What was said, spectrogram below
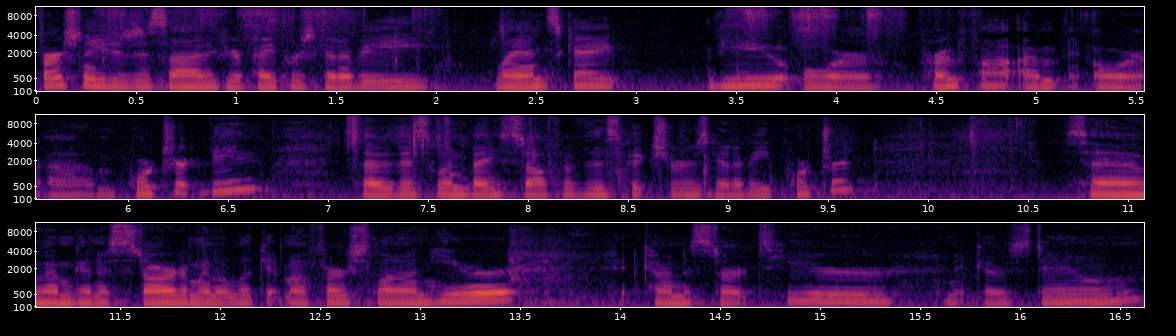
first need to decide if your paper is going to be landscape view or profile um, or um, portrait view. So this one based off of this picture is going to be portrait. So I'm going to start, I'm going to look at my first line here. It kind of starts here and it goes down.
